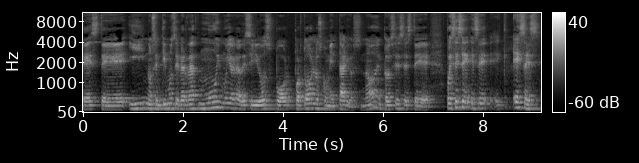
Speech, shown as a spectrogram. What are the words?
este, y nos sentimos de verdad muy, muy agradecidos por, por todos los comentarios, ¿no? Entonces, este, pues ese, ese, ese es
